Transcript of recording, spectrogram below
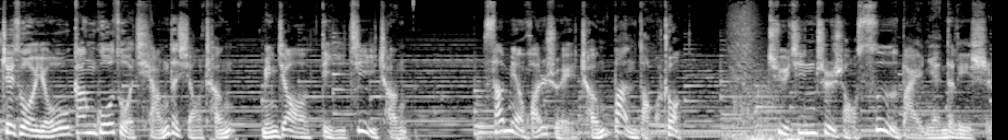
这座由干锅做墙的小城，名叫底季城，三面环水，呈半岛状，距今至少四百年的历史。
